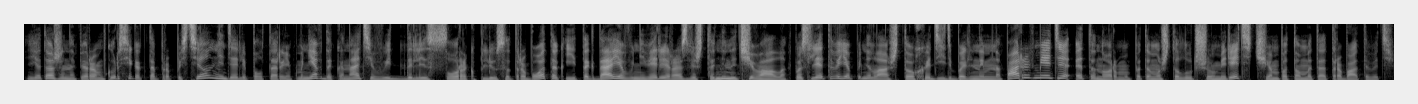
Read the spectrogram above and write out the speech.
Я тоже на первом курсе как-то пропустила недели полторы. Мне в деканате выдали 40 плюс отработок, и тогда я в универе разве что не ночевала. После этого я поняла, что ходить больным на пары в меди — это норма, потому что лучше умереть, чем потом это отрабатывать.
